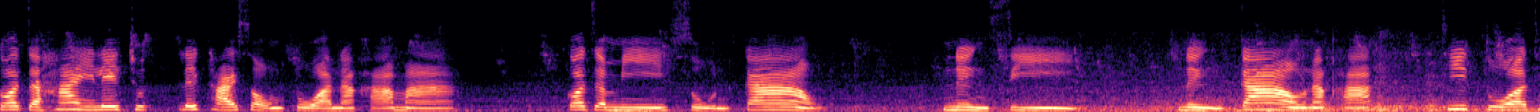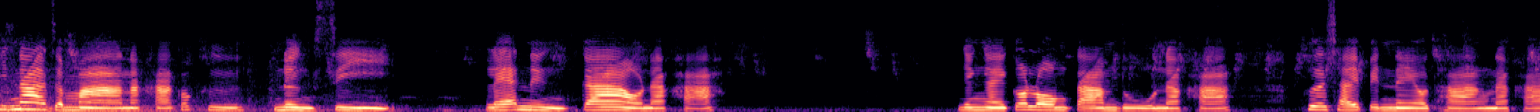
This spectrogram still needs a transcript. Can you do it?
ก็จะให้เลขชุดเลขท้ายสองตัวนะคะมา ก็จะมีศูนย์เก้าหนึ่งสี่หนึ่งเก้านะคะ ที่ตัวที่น่าจะมานะคะก็คือหนึ่งสี่และหนึ่งเก้านะคะ ยังไงก็ลองตามดูนะคะ เพื่อใช้เป็นแนวทางนะคะ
